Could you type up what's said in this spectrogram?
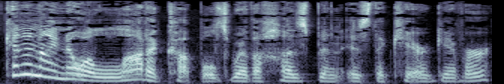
Ken and I know a lot of couples where the husband is the caregiver.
